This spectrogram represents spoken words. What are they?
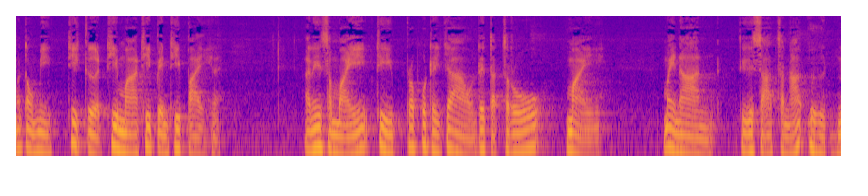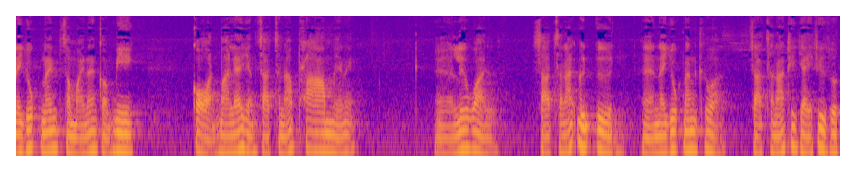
มันต้องมีที่เกิดที่มาที่เป็นที่ไปนะ อันนี้สมัยที่พระพุทธเจ้าได้ตัดรู้ใหม่ ไม่นานคือศาสนาอื่น ในยุคนั้นสมัยนั้นก็มีก่อนมาแล้วอย่างศาสนาพราหมณ์อย่างนี้หรือว่าศาสนาอื่น ๆ ในยุคนั้นคือว่าศาสนาที่ใหญ่ที่สุด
